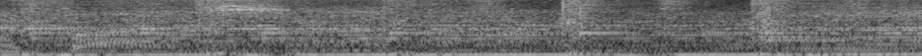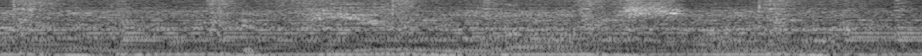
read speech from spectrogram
advice. If you love someone,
